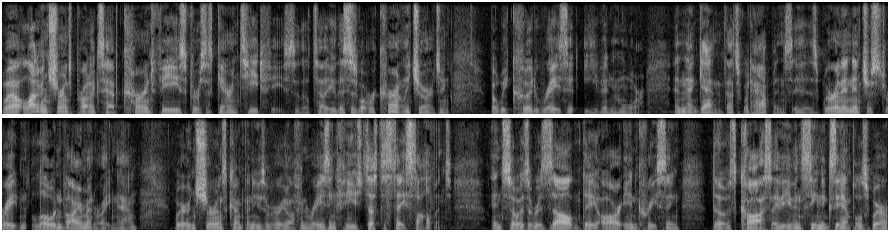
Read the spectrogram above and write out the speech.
Well, a lot of insurance products have current fees versus guaranteed fees. So they'll tell you this is what we're currently charging, but we could raise it even more. And again, that's what happens is we're in an interest rate low environment right now where insurance companies are very often raising fees just to stay solvent. And so as a result, they are increasing those costs. I've even seen examples where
